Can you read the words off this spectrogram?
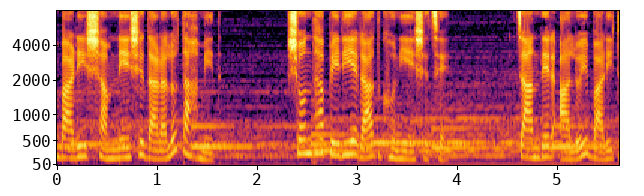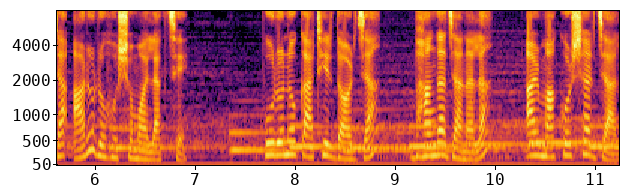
বাড়ির সামনে এসে দাঁড়াল তাহমিদ। সন্ধ্যা পেরিয়ে রাত ঘনিয়ে এসেছে। চাঁদের আলোয় বাড়িটা আরও রহস্যময় লাগছে। পুরনো কাঠের দরজা, ভাঙা জানালা আর মাকড়সার জাল।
